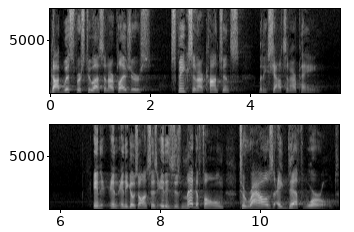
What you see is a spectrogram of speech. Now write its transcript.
God whispers to us in our pleasures, speaks in our conscience, but he shouts in our pain. And, and, and he goes on and says, It is his megaphone to rouse a deaf world.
